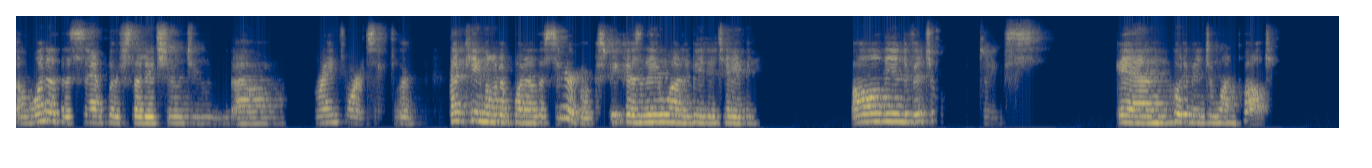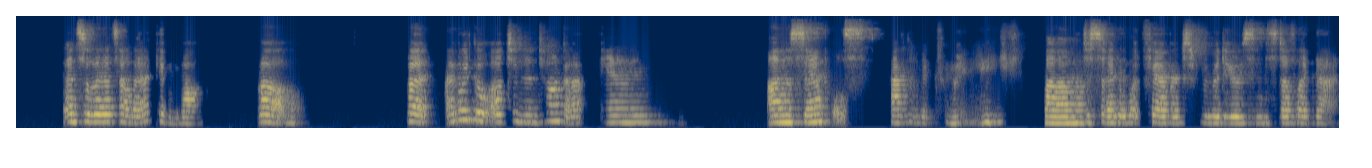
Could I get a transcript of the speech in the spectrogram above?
uh, one of the samplers that I showed you, um, rainforest sampler, that came out of one of the Sear books because they wanted me to take all the individual things and put them into one quilt. And so that's how that came about. Um, but I would go out to Minnetonka and on the samples after the training, um, decided what fabrics we would use and stuff like that.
